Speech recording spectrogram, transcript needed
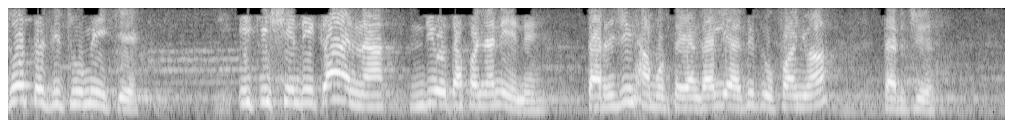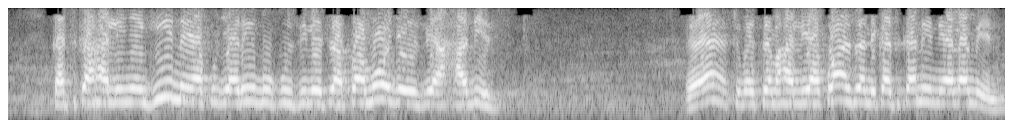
zote zitumike. Ikishindikana ndio utafanya nini? Tarjih hapo utaangalia vipi ufanywa tarjih katika hali nyingine ya kujaribu kuzileta pamoja hizi hadithi eh tumesema hali ya kwanza ni katika nini alamin?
